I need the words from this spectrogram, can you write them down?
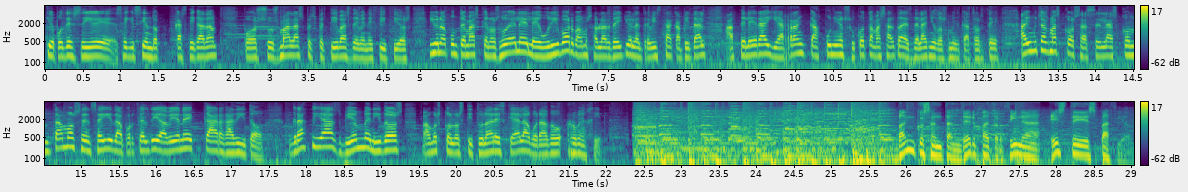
que puede seguir, siendo castigada por sus malas perspectivas de beneficios. Y un apunte más que nos duele, el Euribor, vamos a hablar de ello en la entrevista Capital, acelera y arranca junio en su cota más alta desde el año 2014. Hay muchas más cosas, se las contamos enseguida porque el día viene cargadito. Gracias, bienvenidos, vamos con los titulares que ha elaborado Rubén Gil. Banco Santander patrocina este espacio.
